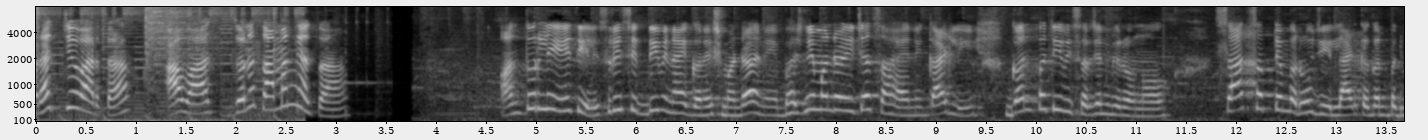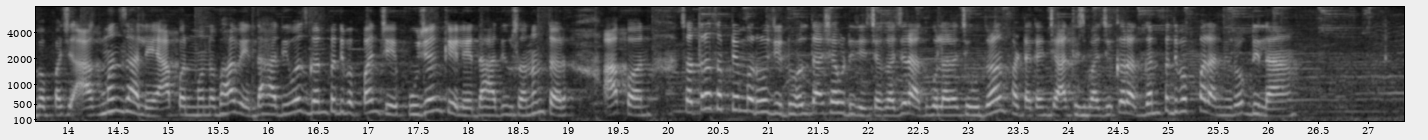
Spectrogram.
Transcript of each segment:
स्वराज्य वार्ता आवाज जनसामान्याचा. अंतुर्ली येथील श्री सिद्धिविनायक गणेश मंडळाने भजनी मंडळीच्या सहाय्याने काढली गणपती विसर्जन मिरवणूक. सात सप्टेंबर रोजी लाडक्या गणपती बाप्पाचे आगमन झाले. आपण मनोभावे दहा दिवस गणपती बाप्पांचे पूजन केले. दहा दिवसानंतर आपण सतरा सप्टेंबर रोजी ढोल ताशा गजरात गुलालाची उधळण फटाक्यांची आतिषबाजी करत गणपती बाप्पाला निरोप दिला.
